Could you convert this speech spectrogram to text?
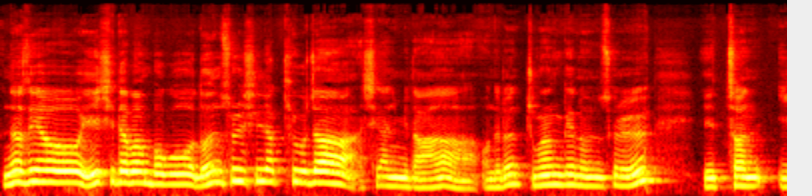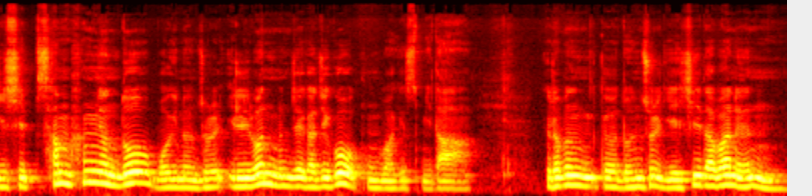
안녕하세요. 예시대본 보고 논술 실력 키우자 시간입니다. 오늘은 중앙대 논술 2023학년도 모의 논술 1번 문제 가지고 공부하겠습니다. 여러분 그 논술 예시 답안은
